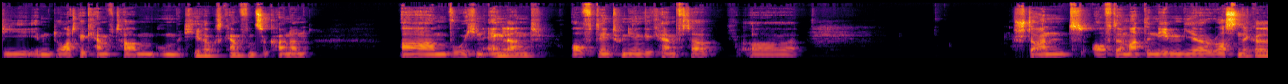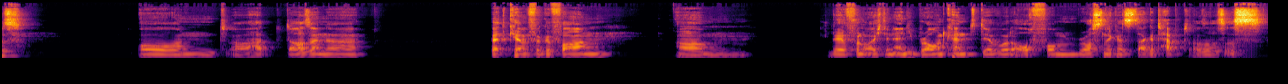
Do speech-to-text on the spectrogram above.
die eben dort gekämpft haben, um mit Helux kämpfen zu können. Ähm, wo ich in England auf den Turnieren gekämpft habe, äh, stand auf der Matte neben mir Ross Nichols und äh, hat da seine Wettkämpfe gefahren. Ähm, wer von euch den Andy Brown kennt, der wurde auch vom Ross Nichols da getappt. Also das ist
